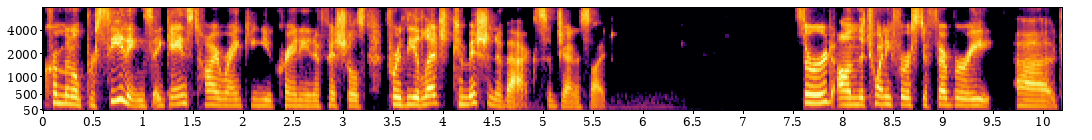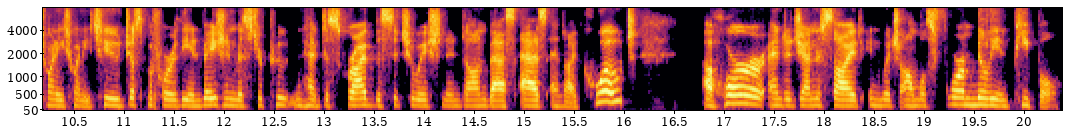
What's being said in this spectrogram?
criminal proceedings against high ranking Ukrainian officials for the alleged commission of acts of genocide. Third, on the 21st of February uh, 2022, just before the invasion, Mr. Putin had described the situation in Donbass as, and I quote, a horror and a genocide in which almost 4 million people,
